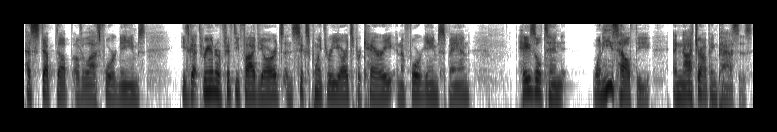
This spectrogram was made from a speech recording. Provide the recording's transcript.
has stepped up over the last four games. He's got 355 yards and 6.3 yards per carry in a four game span. Hazelton, when he's healthy and not dropping passes,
